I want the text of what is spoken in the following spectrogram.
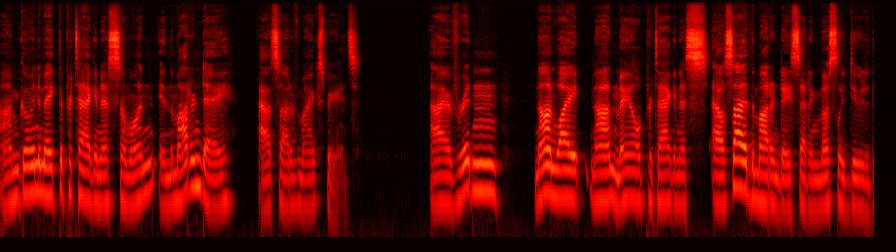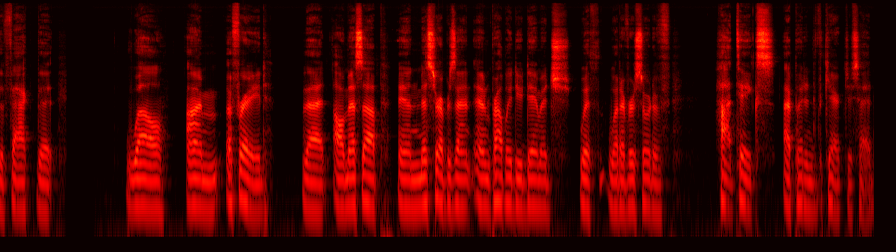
I'm going to make the protagonist someone in the modern day outside of my experience. I've written non white, non male protagonists outside the modern day setting, mostly due to the fact that, well, I'm afraid that I'll mess up and misrepresent and probably do damage with whatever sort of hot takes I put into the character's head.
